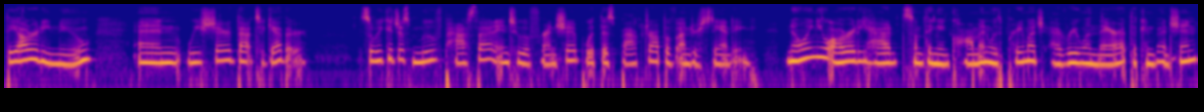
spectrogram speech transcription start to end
They already knew, and we shared that together. So we could just move past that into a friendship with this backdrop of understanding. Knowing you already had something in common with pretty much everyone there at the convention,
